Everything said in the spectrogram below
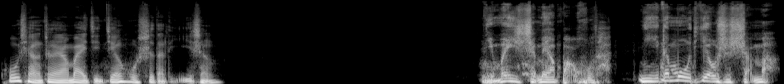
扑向正要迈进监护室的李医生。你为什么要保护他？你的目的又是什么？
